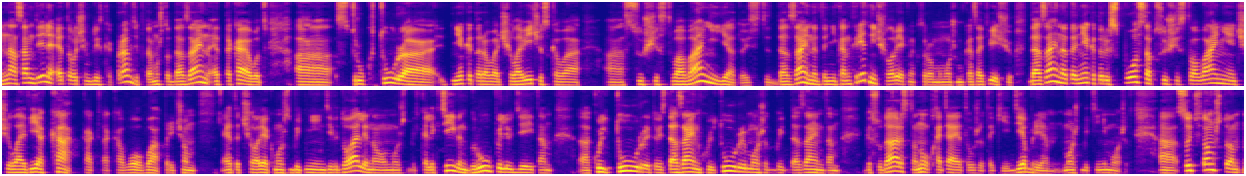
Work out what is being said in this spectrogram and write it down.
На самом деле это очень близко к правде, потому что дазайн — это такая вот а, структура некоторого человеческого а, существования, то есть дизайн — это не конкретный человек, на котором мы можем указать вещью. Дазайн — это некоторый способ существования человека как такового, причем этот человек может быть не индивидуален, а он может быть коллективен, группы людей, там, а, культуры, то есть дазайн культуры может быть, дазайн там государства, ну, хотя это уже такие дебри, может быть, и не может. А, суть в том, что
